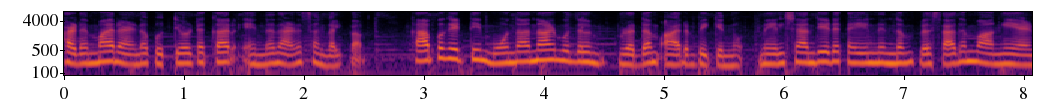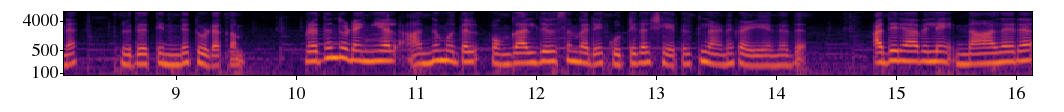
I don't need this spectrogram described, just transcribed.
ഭടന്മാരാണ് കുത്തിയോട്ടക്കാർ എന്നതാണ് സങ്കല്പം. കാപ്പുകെട്ടി മൂന്നാം നാൾ മുതൽ വ്രതം ആരംഭിക്കുന്നു. മേൽശാന്തിയുടെ കയ്യിൽ നിന്നും പ്രസാദം വാങ്ങിയാണ് വ്രതത്തിന്റെ തുടക്കം. വ്രതം തുടങ്ങിയാൽ അന്നു മുതൽ പൊങ്കാല ദിവസം വരെ കുട്ടികൾ ക്ഷേത്രത്തിലാണ് കഴിയുന്നത്. അതിരാവിലെ നാലര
